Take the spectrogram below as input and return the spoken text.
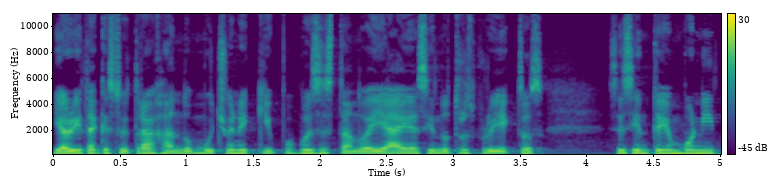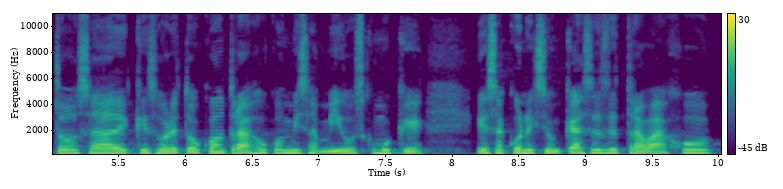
Y ahorita que estoy trabajando mucho en equipo, pues estando allá y haciendo otros proyectos, se siente bien bonito, o sea, de que sobre todo cuando trabajo con mis amigos, como que esa conexión que haces de trabajo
